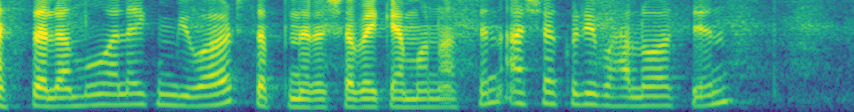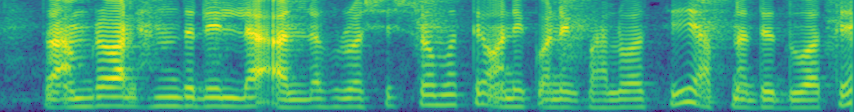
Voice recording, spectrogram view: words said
আসসালামু আলাইকুম ভিউয়ার্স, আপনারা সবাই কেমন আছেন? আশা করি ভালো আছেন। তো আমরা আলহামদুলিল্লাহ আল্লাহর আশিস রহমতে অনেক অনেক ভালো আছি আপনাদের দোয়াতে।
